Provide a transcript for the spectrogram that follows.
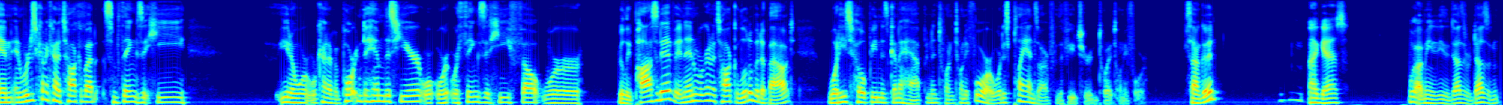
and and we're just going to kind of talk about some things that he you know, were, were kind of important to him this year or, or, or things that he felt were really positive. And then we're going to talk a little bit about what he's hoping is going to happen in 2024 or what his plans are for the future in 2024. Sound good? I guess. Well, I mean, it either does or doesn't.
